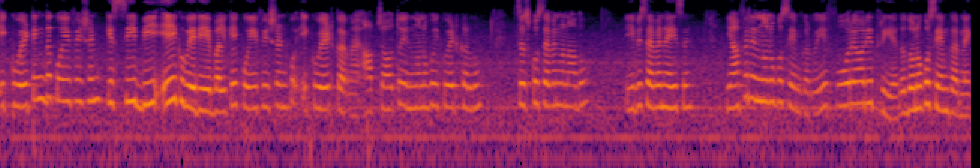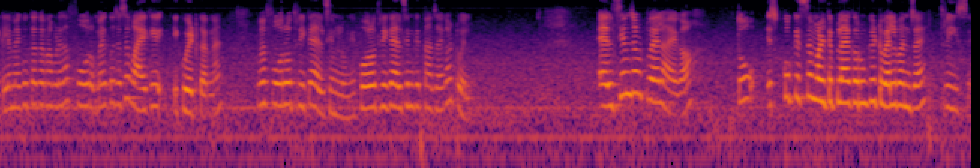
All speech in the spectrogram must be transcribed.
इक्वेटिंग द कोइफिशिएंट किसी भी एक वेरिएबल के कोइफिशिएंट को इक्वेट करना है। आप चाहो तो इन दोनों को इक्वेट कर दो। इसको सेवन बना दो, ये भी सेवन है इसे। या फिर इन दोनों को सेम कर दो। ये फोर है और ये थ्री है। तो दोनों को सेम करने के लिए मेरे को क्या करना पड़ेगा? फोर मेरे को जैसे वाई के इक्वेट करना है। तो मैं फोर और थ्री का एल्सियम लूँगी। फोर और थ्री का एल्सियम कितना आ जाएगा? ट्वेल्व एल्सियम जब ट्वेल्व आएगा तो इसको किससे मल्टीप्लाई करूँ कि ट्वेल्व बन जाए? थ्री से।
